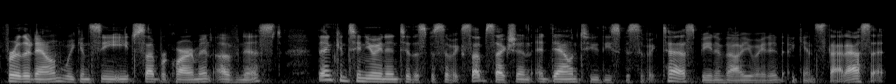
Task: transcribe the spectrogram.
Further down, we can see each sub-requirement of NIST, then continuing into the specific subsection and down to the specific test being evaluated against that asset.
